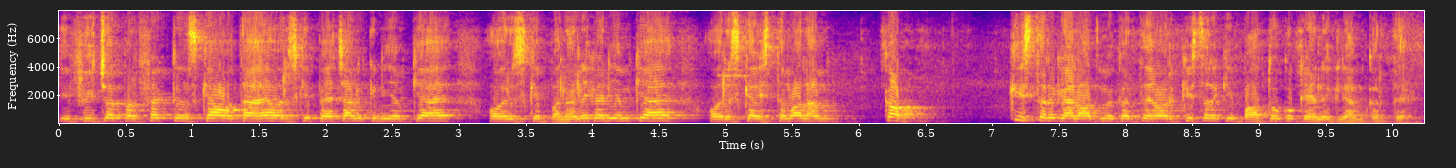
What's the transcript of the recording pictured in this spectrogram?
कि फ्यूचर परफेक्ट टेंस क्या होता है और इसकी पहचान के नियम क्या है और इसके बनाने का नियम क्या है और इसका इस्तेमाल हम कब, किस तरह के हालात में करते हैं और किस तरह की बातों को कहने के लिए हम करते हैं।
